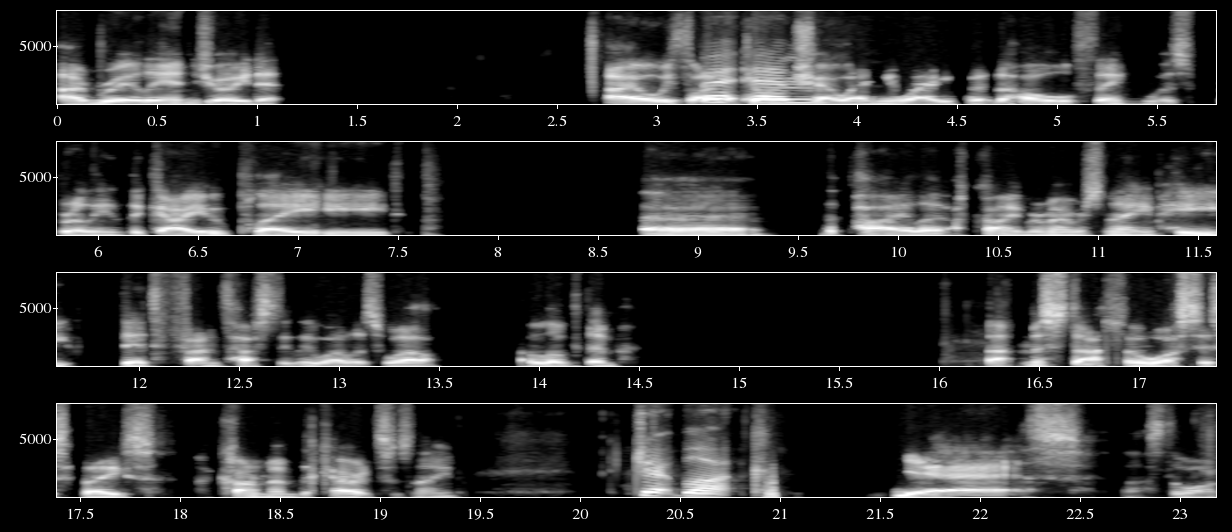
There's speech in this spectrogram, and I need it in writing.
I really enjoyed it. I always liked But, John um, Cho anyway, but the whole thing was brilliant. The guy who played uh, the pilot, I can't even remember his name, he did fantastically well as well. I loved him. That Mustafa, what's his face? I can't remember the character's name. Jet Black. Yes, that's the one.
